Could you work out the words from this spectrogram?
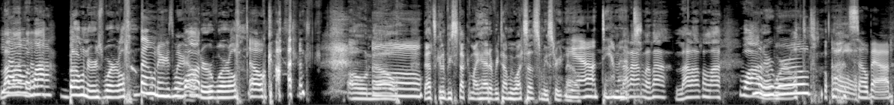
la la la la. Boners world. boners were Water world. Oh God. Oh no. Oh. That's gonna be stuck in my head every time we watch Sesame Street now. Yeah, damn it. La la la la la la la la. Water, world. Oh, it's so bad.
